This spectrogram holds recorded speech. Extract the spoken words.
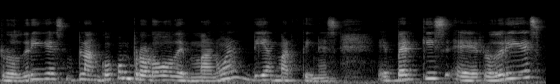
Rodríguez Blanco con prólogo de Manuel Díaz Martínez. Eh, Belkis eh, Rodríguez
